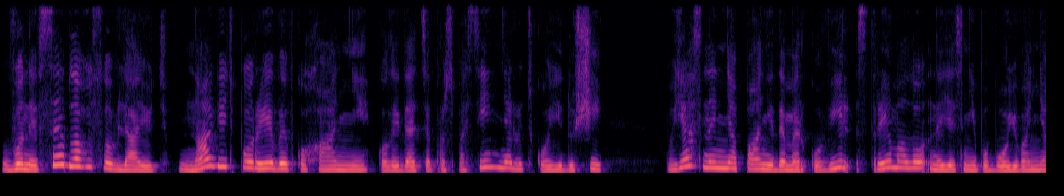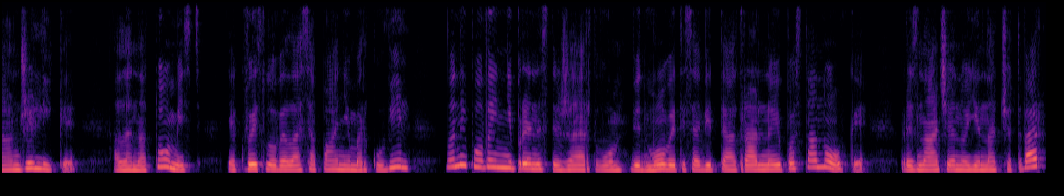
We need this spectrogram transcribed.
Вони все благословляють, навіть пориви в коханні, коли йдеться про спасіння людської душі. Пояснення пані Демеркувіль стримало неясні побоювання Анжеліки, але натомість, як висловилася пані Меркувіль, вони повинні принести жертву, відмовитися від театральної постановки, призначеної на четвер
